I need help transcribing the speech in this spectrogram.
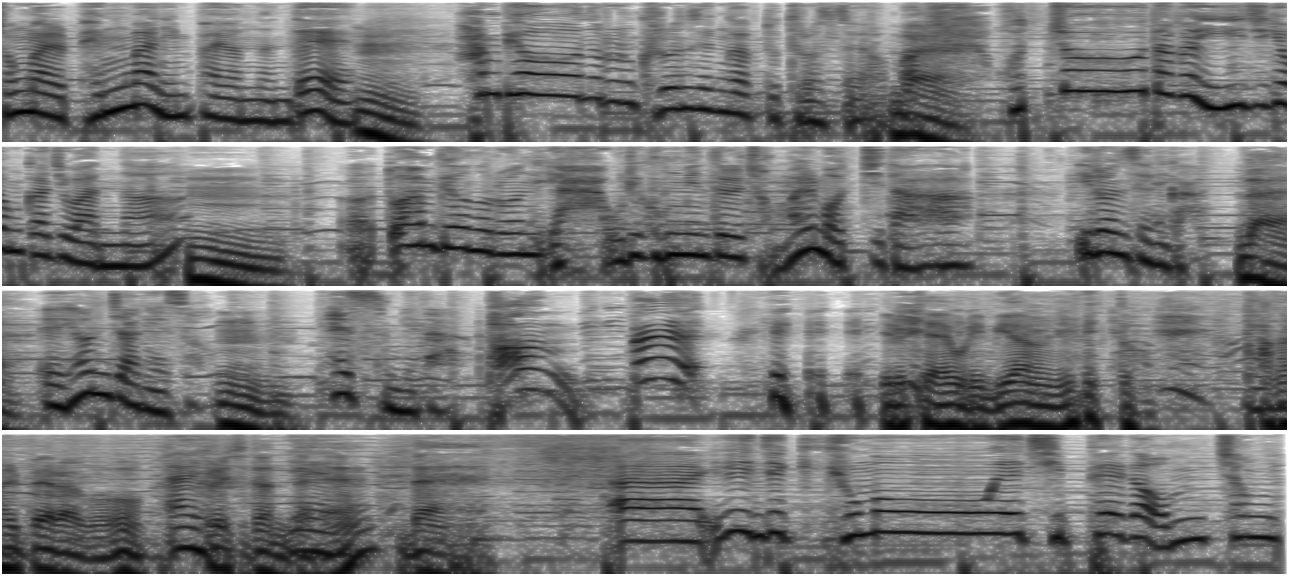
정말 백만 인파였는데 음. 한편으로는 그런 생각도 들었어요. 막 네. 어쩌다가 이 지경까지 왔나? 음. 어, 또 한편으로는 야 우리 국민들 정말 멋지다 이런 생각 네. 예, 현장에서 음. 했습니다. 방! 빼! 이렇게 우리 미아노님이 또 방을 빼라고 아유, 그러시던데. 예. 네. 아 이게 이제 규모의 집회가 엄청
